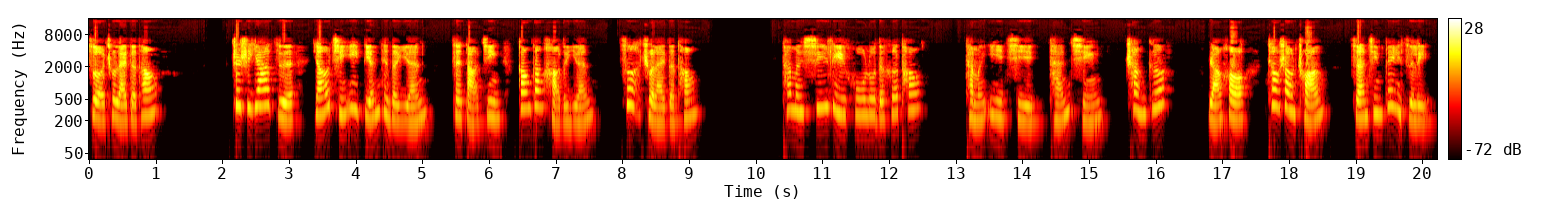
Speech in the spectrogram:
做出来的汤。这是鸭子舀起一点点的盐，再倒进刚刚好的盐，做出来的汤。他们稀里呼噜的喝汤，他们一起弹琴、唱歌，然后跳上床，钻进被子里。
